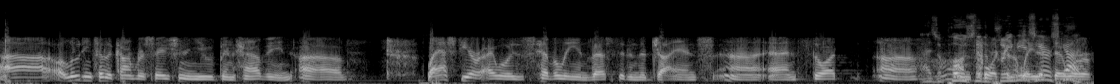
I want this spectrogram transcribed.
Uh, alluding to the conversation you've been having, uh, last year I was heavily invested in the Giants uh, and thought, uh, as opposed to the previous year, there Scott. were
